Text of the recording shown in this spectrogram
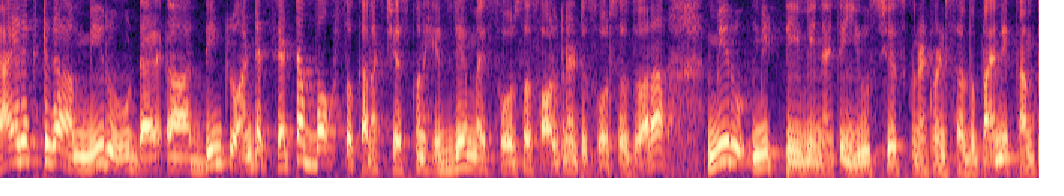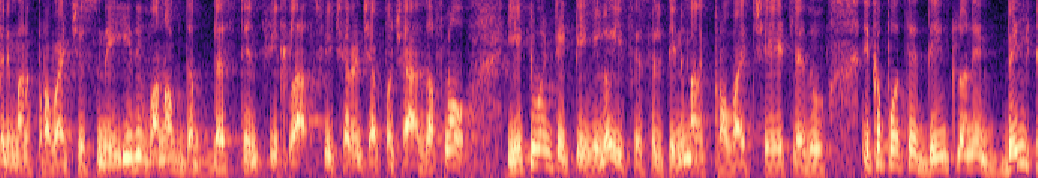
డైరెక్ట్గా మీరు దీంట్లో అంటే సెటప్ బాక్స్తో కనెక్ట్ చేసుకుని హెచ్డిఎంఐ సోర్సెస్ ఆల్టర్నేటివ్ సోర్సెస్ ద్వారా మీరు మీ టీవీని అయితే యూస్ చేసుకునేటువంటి సదుపాయాన్ని కంపెనీ మనకు ప్రొవైడ్ చేస్తుంది. ఇది one of the best in class feature అని చెప్పొచ్చు. యాజ్ ఆఫ్ నో ఎటువంటి టీవీలో ఈ ఫెసిలిటీని మనకు ప్రొవైడ్ చేయట్లేదు. ఇకపోతే దీంట్లోనే బిల్ట్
